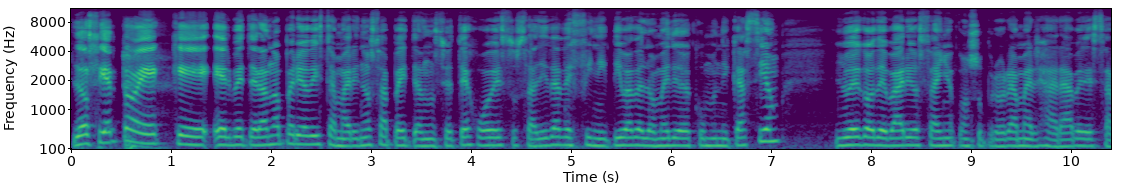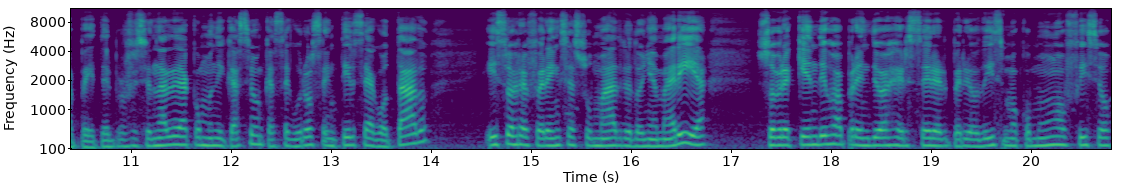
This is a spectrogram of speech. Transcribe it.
Lo cierto es que el veterano periodista Marino Zapete anunció este jueves su salida definitiva de los medios de comunicación luego de varios años con su programa El Jarabe de Zapete. El profesional de la comunicación que aseguró sentirse agotado hizo referencia a su madre, doña María, sobre quien dijo aprendió a ejercer el periodismo como un oficio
